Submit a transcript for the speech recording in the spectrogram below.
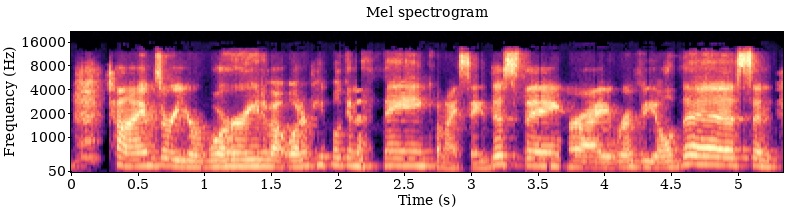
times where you're worried about what are people going to think when I say this thing or I reveal this? And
